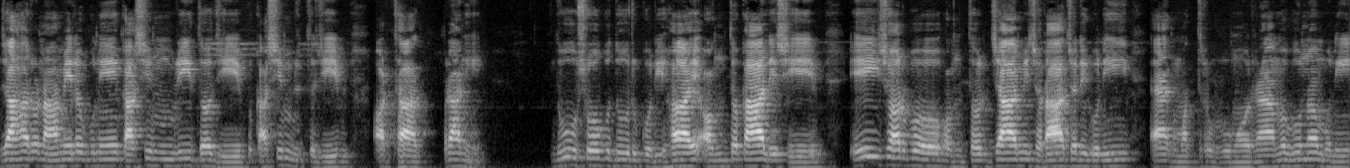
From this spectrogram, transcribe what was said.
যাহার নামের গুণে কাশিমৃত জীব কাশিমৃত জীব, অর্থাৎ প্রাণী। দু শোক দূর করি হয় অন্তকালে শিব এই সর্ব অন্তর্যামী চরাচরি গুণী একমাত্র ভূমর রাম গুণমুনি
